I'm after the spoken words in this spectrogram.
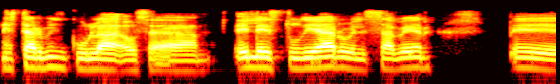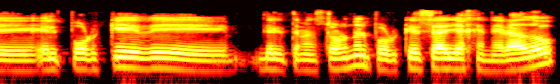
estar vinculado, o sea, el estudiar o el saber eh, el porqué de, del trastorno, el por qué se haya generado,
